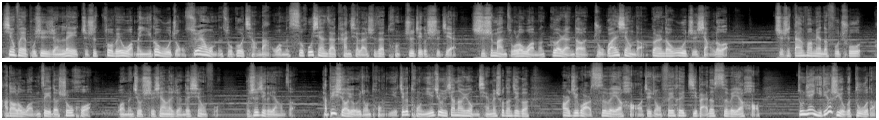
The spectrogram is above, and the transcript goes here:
幸福也不是人类只是作为我们一个物种，虽然我们足够强大，我们似乎现在看起来是在统治这个世界，只是满足了我们个人的主观性的个人的物质享乐。只是单方面的付出达到了我们自己的收获，我们就实现了人的幸福，不是这个样子。它必须要有一种统一，这个统一就是相当于我们前面说的这个二极管思维也好，这种非黑即白的思维也好，中间一定是有个度的。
